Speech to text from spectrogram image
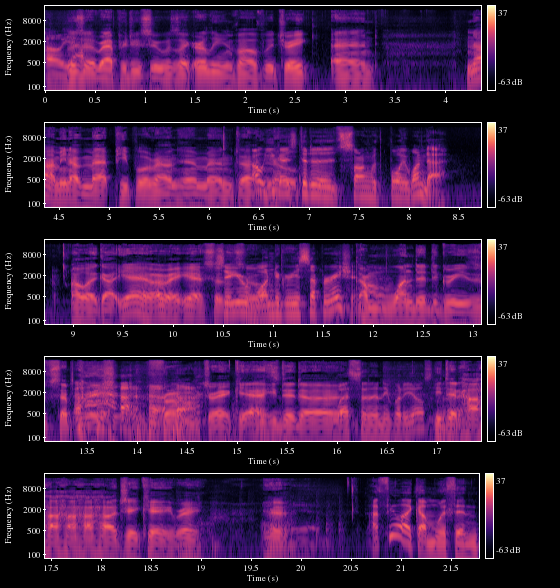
Oh, yeah, who's a rap producer. Was like early involved with Drake, and no, I mean I've met people around him, and uh, oh, you know- guys did a song with Boy Wonder. Oh, I got yeah. All right, yeah. So, So you're so one degree of separation. I'm one to degrees of separation from Drake. Yeah, he did. Uh, Less than anybody else. he did ha ha ha ha ha J.K. Right. Yeah. I feel like I'm within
